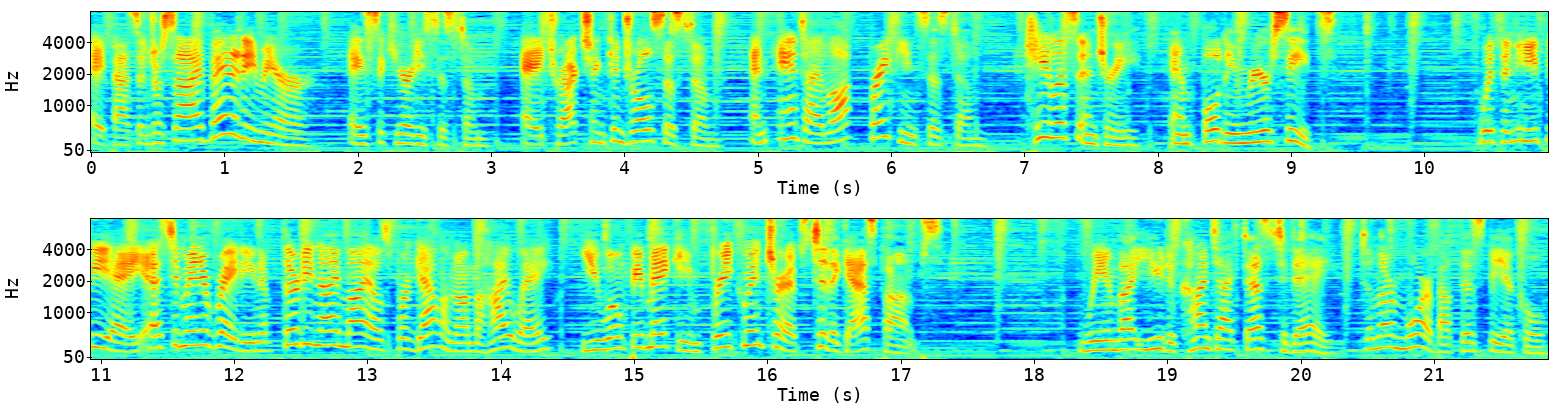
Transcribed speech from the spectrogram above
a passenger side vanity mirror, a security system, a traction control system, an anti-lock braking system, keyless entry, and folding rear seats. With an EPA estimated rating of 39 miles per gallon on the highway, you won't be making frequent trips to the gas pumps. We invite you to contact us today to learn more about this vehicle.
